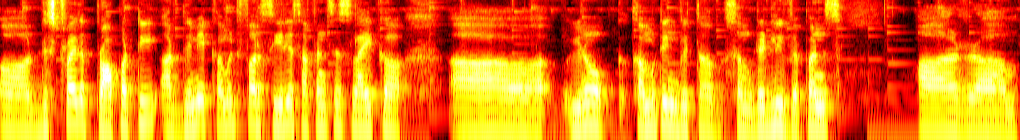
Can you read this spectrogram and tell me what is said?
uh, destroy the property or they may commit for serious offenses like uh, you know committing with uh, some deadly weapons or um,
